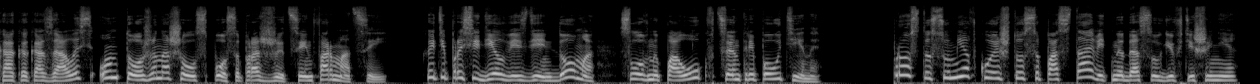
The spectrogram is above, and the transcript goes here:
Как оказалось, он тоже нашел способ разжиться информацией, хоть и просидел весь день дома, словно паук в центре паутины, просто сумев кое-что сопоставить на досуге в тишине.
